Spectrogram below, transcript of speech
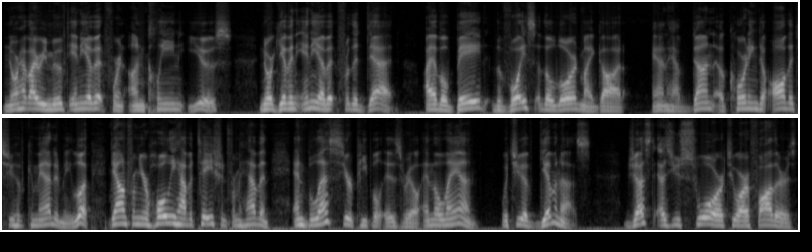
nor have I removed any of it for an unclean use, nor given any of it for the dead. I have obeyed the voice of the Lord my God, and have done according to all that you have commanded me. Look down from your holy habitation from heaven, and bless your people Israel and the land which you have given us just as you swore to our fathers,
